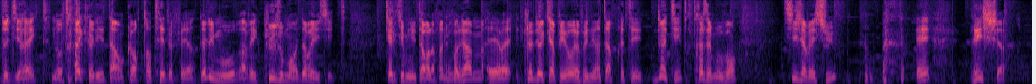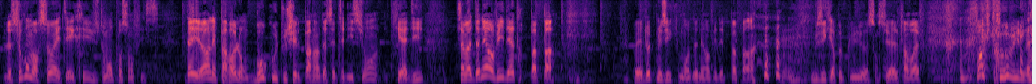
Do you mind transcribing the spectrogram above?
de direct, notre acolyte a encore tenté de faire de l'humour avec plus ou moins de réussite. Quelques minutes avant la fin du programme, et ouais, Claudio Capéo est venu interpréter deux titres très émouvants. Si j'avais su, et Riche. Le second morceau a été écrit justement pour son fils. D'ailleurs, les paroles ont beaucoup touché le parrain de cette édition, qui a dit Ça m'a donné envie d'être papa. Il y a d'autres musiques qui m'ont donné envie d'être papa. Musique un peu plus euh, sensuelle. Enfin bref, faut que je trouve une,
